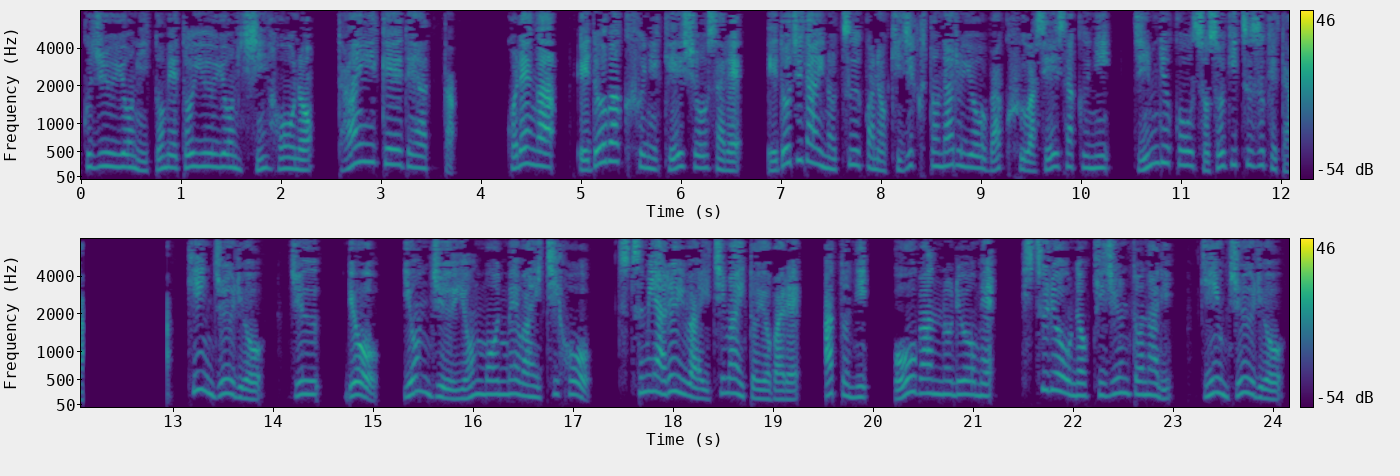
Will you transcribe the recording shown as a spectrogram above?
64糸目という4進法の単位形であった。これが江戸幕府に継承され、江戸時代の通貨の基軸となるよう幕府は政策に尽力を注ぎ続けた。金10両、10両、44問目は1法、包みあるいは1枚と呼ばれ、後に大判の両目、質量の基準となり、銀10両、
